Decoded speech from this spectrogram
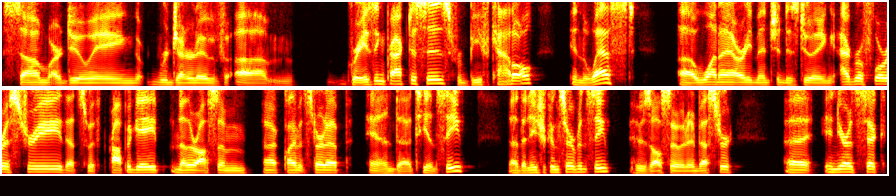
Some are doing regenerative um, grazing practices for beef cattle in the West. Uh, one I already mentioned is doing agroforestry. That's with Propagate, another awesome uh, climate startup, and uh, TNC, uh, the Nature Conservancy, who's also an investor uh, in Yardstick.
